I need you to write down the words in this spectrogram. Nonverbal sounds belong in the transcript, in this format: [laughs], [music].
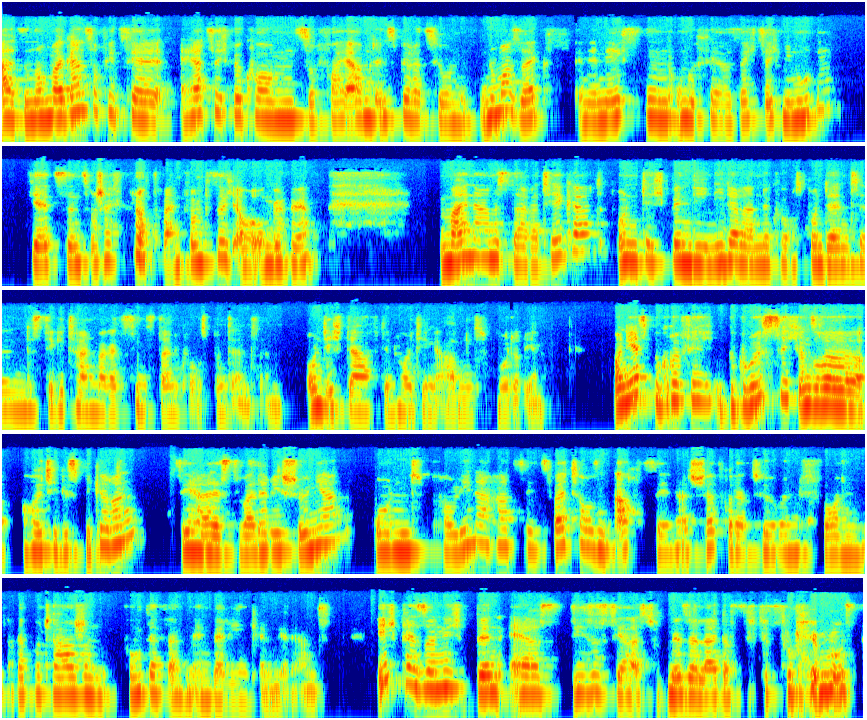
Also nochmal ganz offiziell herzlich willkommen zur Feierabendinspiration Nummer 6 in den nächsten ungefähr 60 Minuten. Jetzt sind es wahrscheinlich [laughs] noch 53, aber ungefähr. Mein Name ist Sarah Tekert und ich bin die Niederlande-Korrespondentin des digitalen Magazins Deine Korrespondentin. Und ich darf den heutigen Abend moderieren. Und jetzt begrüße ich, begrüße ich unsere heutige Speakerin. Sie heißt Valerie Schönjan und Paulina hat sie 2018 als Chefredakteurin von Reportagen.fm in Berlin kennengelernt. Ich persönlich bin erst dieses Jahr, es tut mir sehr leid, dass ich das [laughs] zugeben muss,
